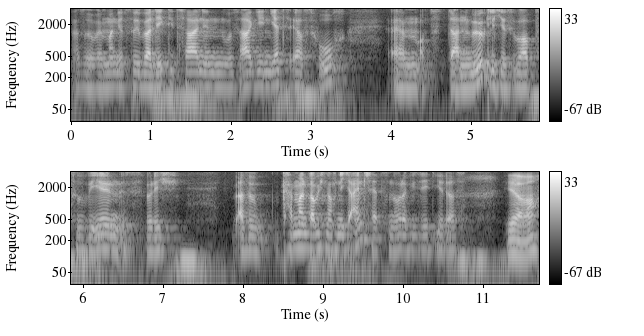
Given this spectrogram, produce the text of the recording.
Also wenn man jetzt so überlegt, die Zahlen in den USA gehen jetzt erst hoch, ähm, ob es dann möglich ist, überhaupt zu wählen, ist, würde ich, also kann man, glaube ich, noch nicht einschätzen, oder? Wie seht ihr das? Ja,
